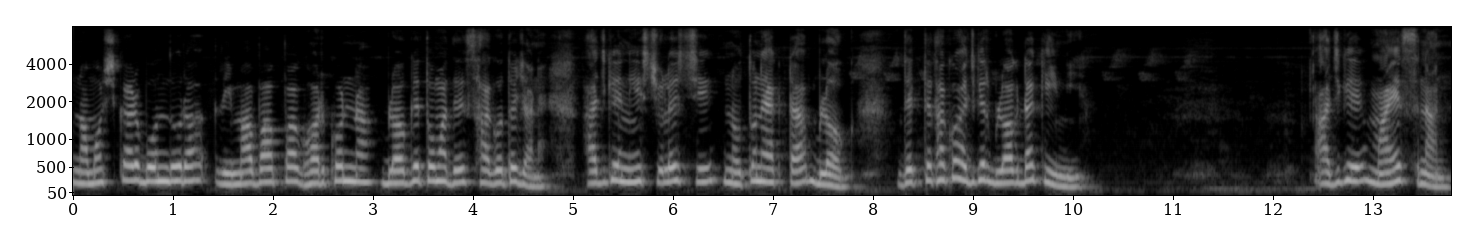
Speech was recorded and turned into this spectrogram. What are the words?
নমস্কার বন্ধুরা, রিমা বাপ্পা, ঘরকন্যা ব্লগে তোমাদের স্বাগত জানাই। আজকে নিয়ে চলে এসেছি নতুন একটা ব্লগ। দেখতে থাকো আজকের ব্লগটা কী নিয়ে। আজকে মায়ের স্নান।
